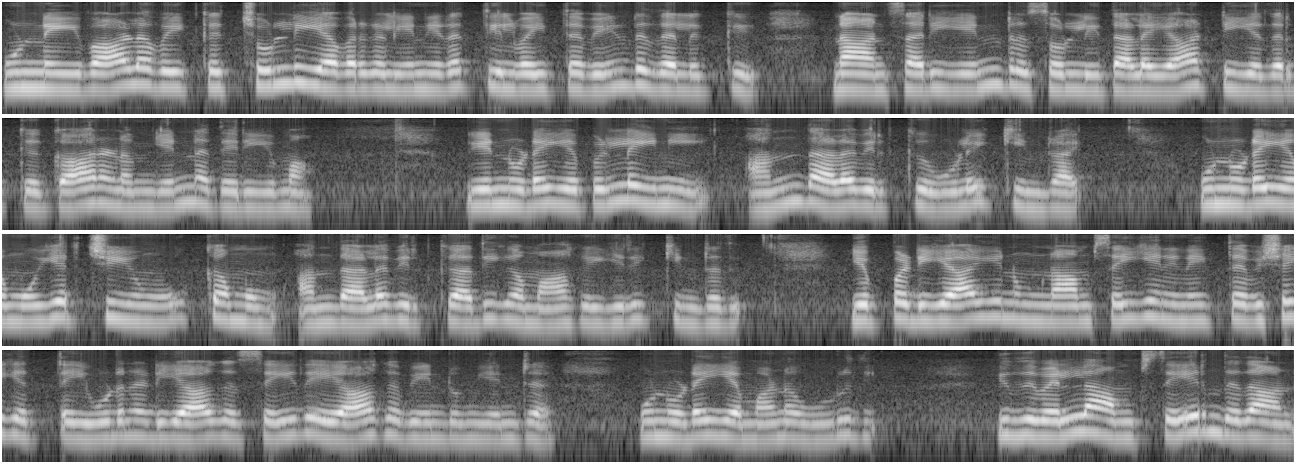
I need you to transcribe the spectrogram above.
உன்னை வாழ வைக்கச் சொல்லி அவர்கள் என்னிடத்தில் வைத்த வேண்டுதலுக்கு நான் சரி என்று சொல்லி தலையாட்டியதற்கு காரணம் என்ன தெரியுமா? என்னுடைய பிள்ளை நீ அந்த அளவிற்கு உழைக்கின்றாய். உன்னுடைய முயற்சியும் ஊக்கமும் அந்த அளவிற்கு அதிகமாக இருக்கின்றது. எப்படியாயினும் நாம் செய்ய நினைத்த விஷயத்தை உடனடியாக செய்தே ஆக வேண்டும் என்ற உன்னுடைய மன உறுதி. இதுவெல்லாம் சேர்ந்துதான்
